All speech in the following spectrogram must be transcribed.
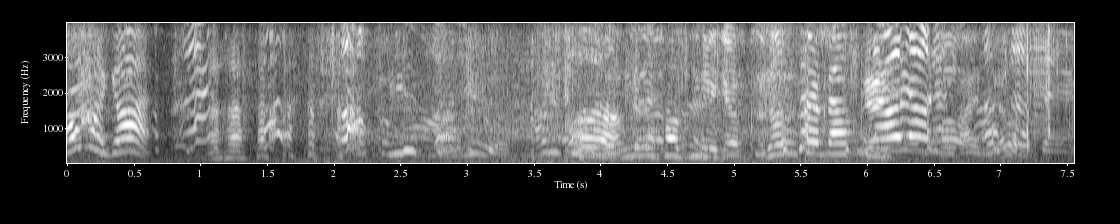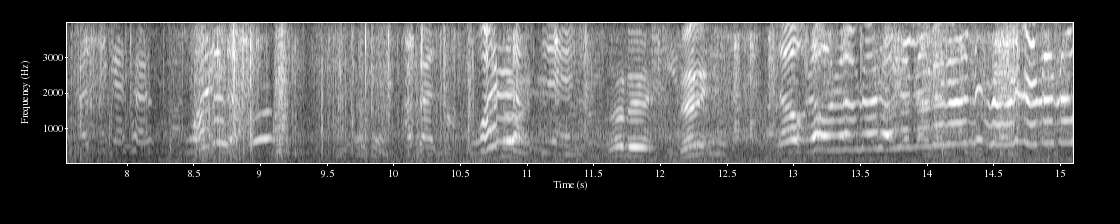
Oh my god. He's you. Oh, I'm gonna help you. Here you go. Don't start bouncing. No, no, no. Oh, I I'm know. I think I have one of them. I got one of them. Ready? Ready? No, no, no, no, no, no, no, no, no, no, no, no.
